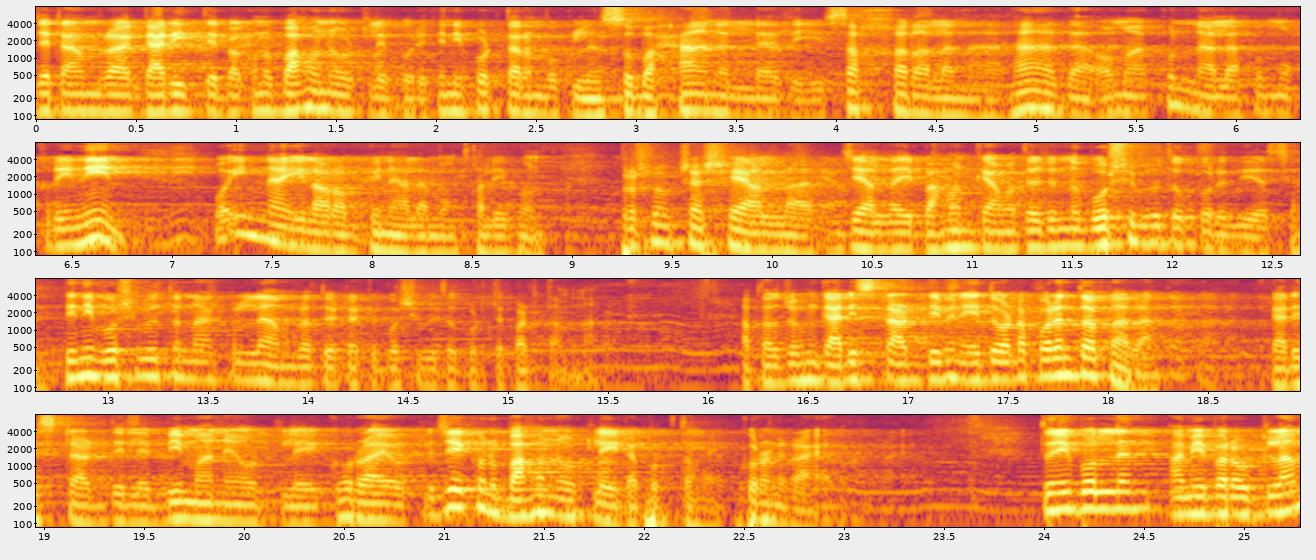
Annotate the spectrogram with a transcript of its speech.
যেটা আমরা গাড়িতে বা কোনো বাহনে উঠলে পড়ি। তিনি পড়তে আরম্ভ করলেন সুবাহান আল্লাযী সাখখারা লানা হাদা ওয়া মা কুন্না লাহু মুকরিনিন ওয়া ইন্না ইলা রাব্বিনা লামুনকালিবুন। প্রশংসা সে আল্লাহ, যে আল্লাহ বাহনকে আমাদের জন্য বশীভূত করে দিয়েছেন। তিনি বশীভূত না করলে আমরা তো এটাকে বশীভূত করতে পারতাম না। আপনারা যখন গাড়ি স্টার্ট দিবেন, এই দোয়াটা পড়েন তো আপনারা? গাড়ি স্টার্ট দিলে বিমানে উঠলে, ঘোড়ায় উঠলে, যে কোনো বাহনে উঠলে এটা পড়তে হয়, কোরআনের আয়াত। তিনি বললেন, আমি এবার উঠলাম,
